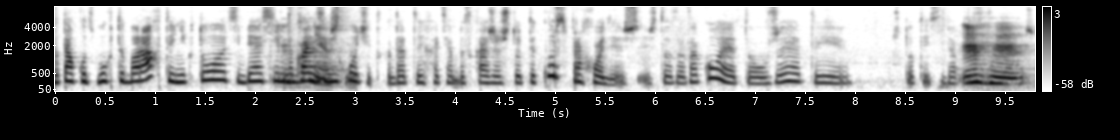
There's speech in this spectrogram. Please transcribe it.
вот так вот с бухты-барахты никто тебя сильно ну, конечно. не хочет. Когда ты хотя бы скажешь, что ты курс проходишь и что-то такое, то уже ты что-то из себя представляешь.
